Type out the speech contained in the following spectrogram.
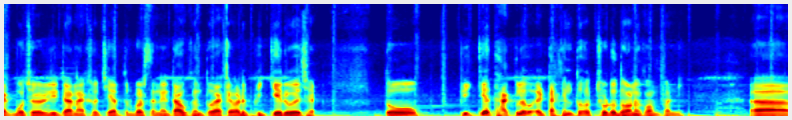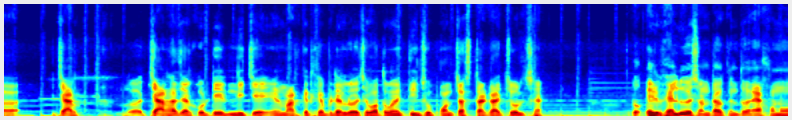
এক বছরের রিটার্ন একশো ছিয়াত্তর পার্সেন্ট এটাও কিন্তু একেবারে পিকে রয়েছে। তো পিকে থাকলেও এটা কিন্তু ছোট ধরনের কোম্পানি চার চার হাজার কোটির নিচে এর মার্কেট ক্যাপিটাল রয়েছে, বর্তমানে তিনশো পঞ্চাশ টাকায় চলছে। তো এর ভ্যালুয়েশনটাও কিন্তু এখনও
